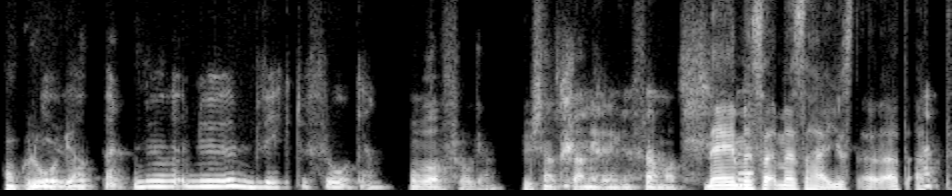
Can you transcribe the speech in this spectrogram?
onkologen. Nu, nu, nu undvek du frågan. Och vad var frågan? Hur känns planeringen framåt? Nej, men så, men så här, just att, att, att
